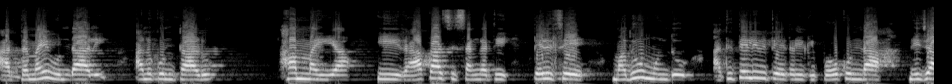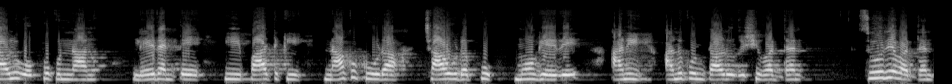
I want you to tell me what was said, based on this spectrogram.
అర్థమై ఉండాలి అనుకుంటాడు. హమ్మయ్య ఈ రాకాసి సంగతి తెలిసే మధు ముందు అతి తెలివితేటలకి పోకుండా నిజాలు ఒప్పుకున్నాను. లేదంటే ఈ పాటికి నాకు కూడా చావుడప్పు మోగేదే అని అనుకుంటాడు ఋషివర్ధన్. సూర్యవర్ధన్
